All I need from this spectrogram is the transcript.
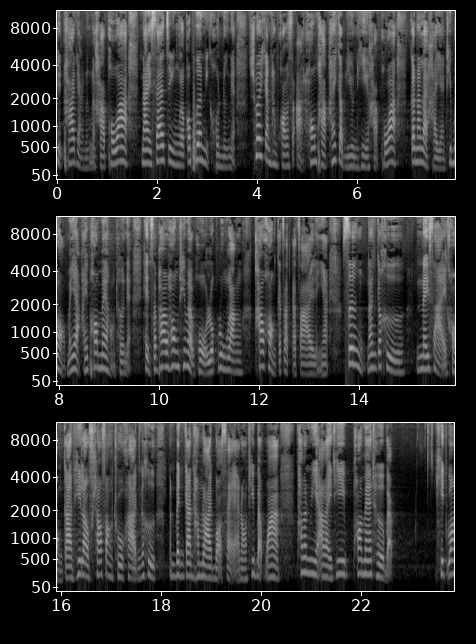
ผิดพลาดอย่างหนึ่งนะคะ เพราะว่านายแท้จริงแล้วก็เพื่อนอีกคนนึงเนี่ยช่วยกันทำความสะอาดห้องพักให้กับลิยุนฮีค่ะ เพราะว่าก็นั่นแหละค่ะอย่างที่บอกไม่อยากให้พ่อแม่ของเธอเนี่ยเห็นสภาพห้องที่แบบโหลกลุงลังข้าวของกระจัดกระจายอะไรเงี้ย ซึ่งนั่นก็คือในสายของการที่เราชอบฟัง True Crime ก็คือ มันเป็นการทำลายเบาะแสเนาะที่แบบว่า ถ้ามันมีอะไรที่พ่อแม่เธอแบบคิดว่า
